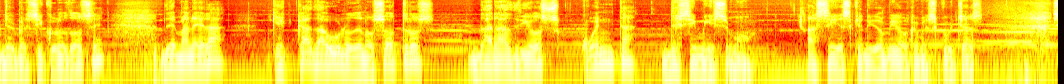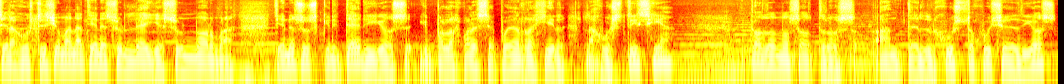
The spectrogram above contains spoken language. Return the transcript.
Del versículo 12, de manera que cada uno de nosotros dará a Dios cuenta de sí mismo. Así es, querido amigo que me escuchas. Si la justicia humana tiene sus leyes, sus normas, tiene sus criterios por los cuales se puede regir la justicia, todos nosotros, ante el justo juicio de Dios,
